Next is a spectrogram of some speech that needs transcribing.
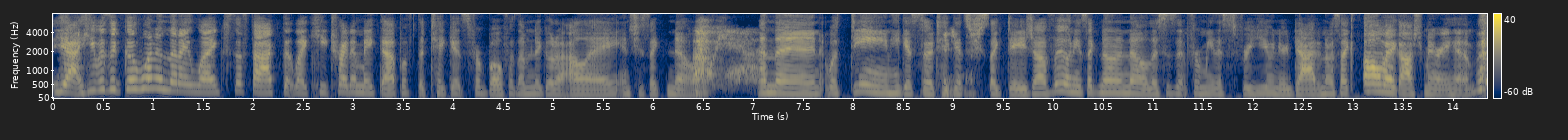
Yeah, he was a good one, and then I liked the fact that like he tried to make up with the tickets for both of them to go to LA, and she's like, no. Oh yeah. And then with Dean, he gets their tickets. She's like, deja vu. And he's like, no, no, no, this isn't for me. This is for you and your dad. And I was like, oh my gosh, marry him.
